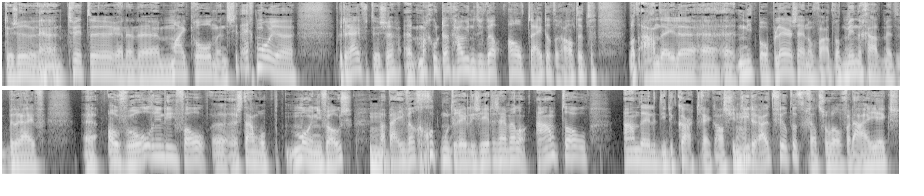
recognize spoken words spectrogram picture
tussen. Twitter en een eh, Micron. En er zitten echt mooie bedrijven tussen. Maar goed, dat hou je natuurlijk wel altijd. Dat er altijd wat aandelen niet populair zijn of wat, wat minder gaat met het bedrijf. Eh overal in ieder geval eh, staan we op mooie niveaus. Waarbij je wel goed moet realiseren, er zijn wel een aantal aandelen die de kar trekken. Als je die eruit filtert, geldt zowel voor de AIX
